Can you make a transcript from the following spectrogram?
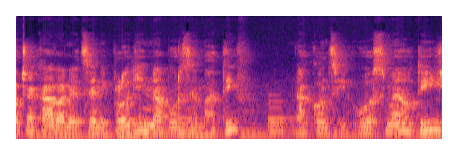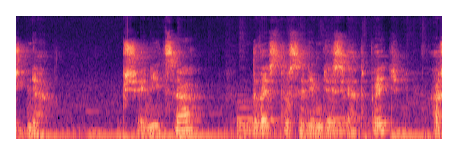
Očakávané ceny plodín na burze Matif na konci 8. týždňa. Pšenica 275 až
